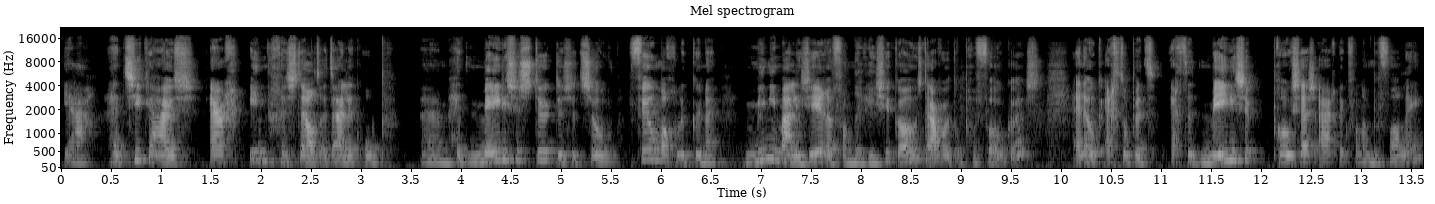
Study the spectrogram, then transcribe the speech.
ja, het ziekenhuis erg ingesteld uiteindelijk op um, het medische stuk. Dus het zoveel mogelijk kunnen minimaliseren van de risico's. Daar wordt op gefocust. En ook echt op het, echt het medische proces eigenlijk van een bevalling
